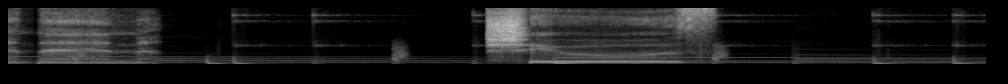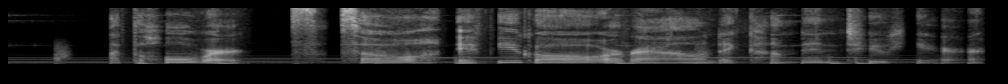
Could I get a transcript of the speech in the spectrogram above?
And then shoes. Got the whole works. So if you go around and come into here,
